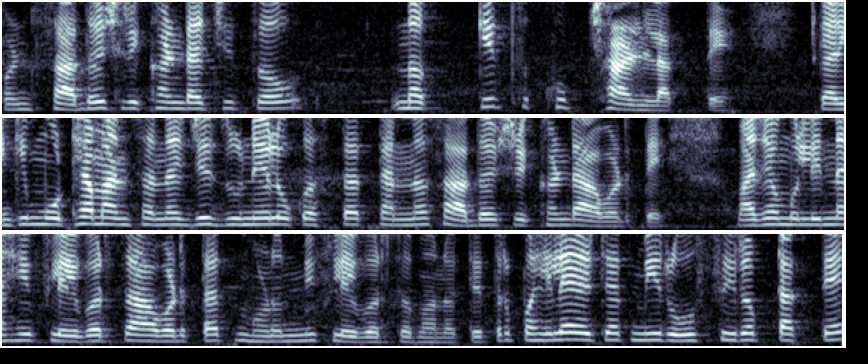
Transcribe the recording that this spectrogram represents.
पण साधं श्रीखंडाची चव नक्कीच खूप छान लागते. कारण की मोठ्या माणसांना जे जुने लोक असतात त्यांना साधं श्रीखंड आवडते. माझ्या मुलींना हे फ्लेवरचं आवडतात म्हणून मी फ्लेवरचं बनवते. तर पहिल्या याच्यात मी रोज सिरप टाकते.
